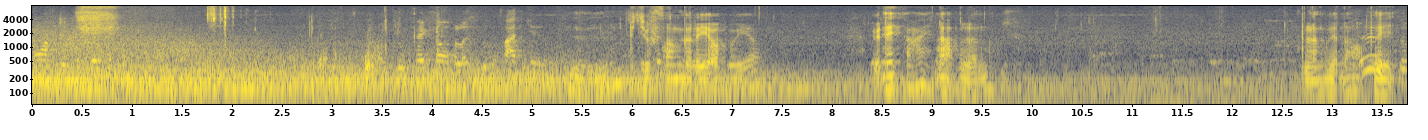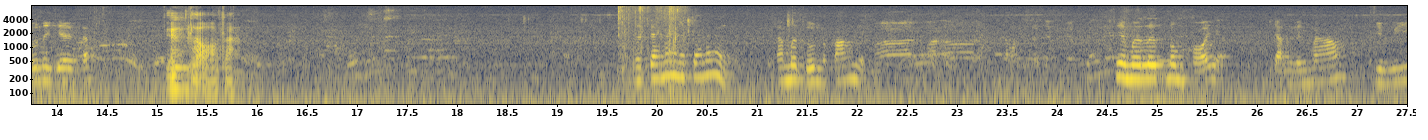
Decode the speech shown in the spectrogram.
ងាត់ទេគេយូរពេកដល់បើលើសាច់យើងជួសង្ករីអស់វាវានេះហើយដាក់ព្រលឹងព្រលឹងវាដកពេកអឺល្អតានៅចេះហ្នឹងនៅចេះហ្នឹងតាមមើលទូនមកកង់នេះនេះមើលលើភ្នំក្រោយយ៉ាងនឹងមកជីវា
